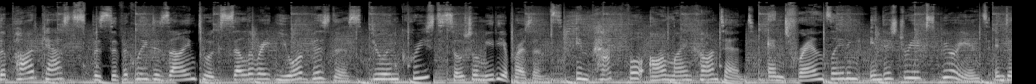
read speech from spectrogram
the podcast specifically designed to accelerate your business through increased social media presence, impactful online content, and translating industry experience into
